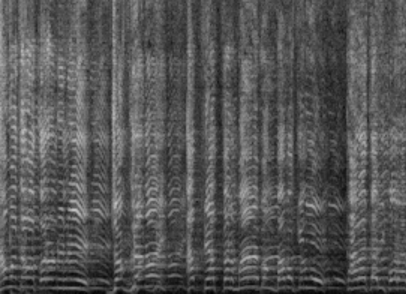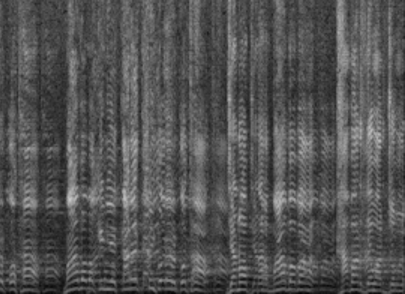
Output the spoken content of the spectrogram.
খাওয়া দাওয়া করানো নিয়ে ঝগড়া নয়। আপনি আপনার মা এবং বাবাকে নিয়ে কারাকারি করার কথা। মা বাবাকে নিয়ে কারাকারি করার কথা। যেন আপনার মা বাবা খাবার দেওয়ার জন্য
